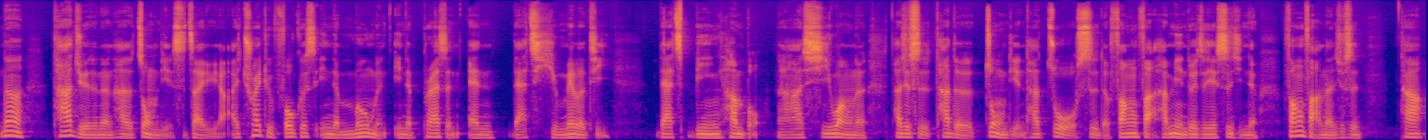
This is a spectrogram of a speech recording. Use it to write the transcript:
那他觉得呢，他的重点是在于啊，I try to focus in the moment, in the present, and that's humility. That's being humble。那他希望呢，他就是他的重点，他做事的方法，他面对这些事情的方法呢，就是他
